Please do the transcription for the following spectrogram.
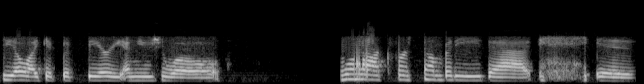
feel like it's a very unusual walk for somebody that is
